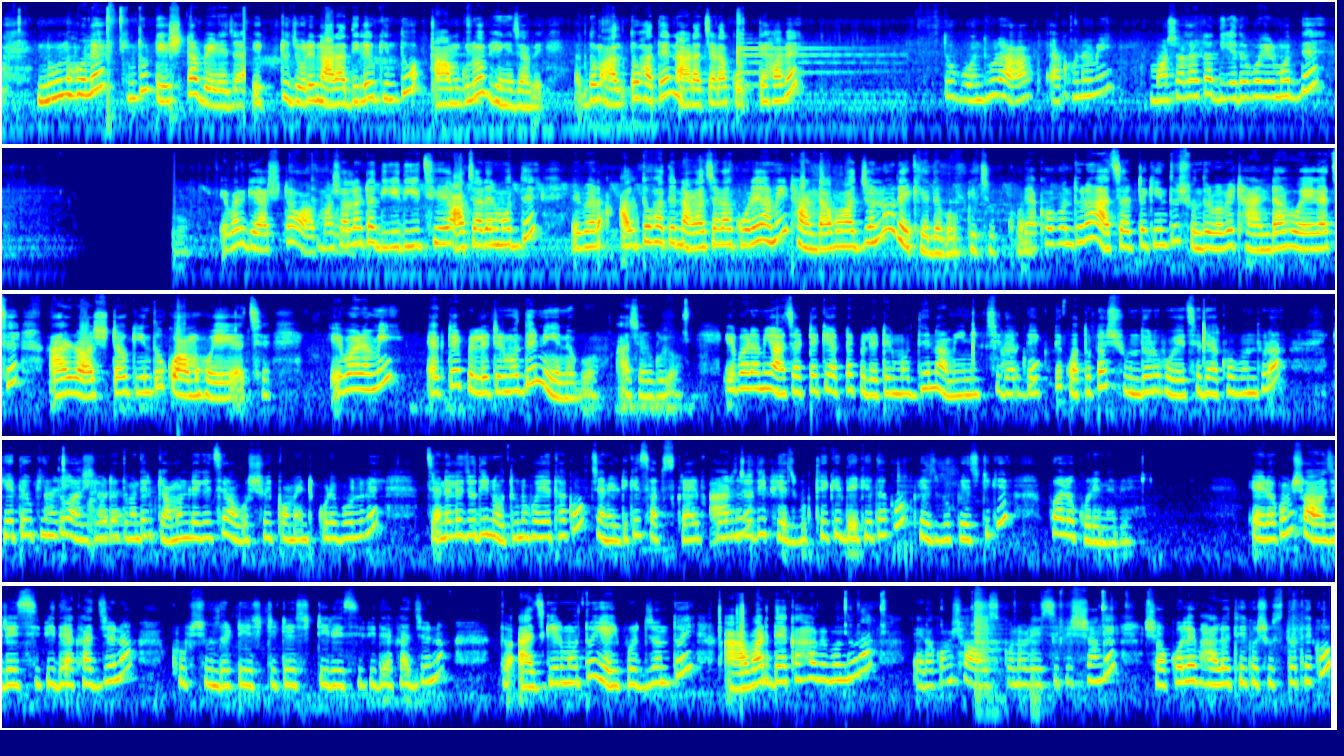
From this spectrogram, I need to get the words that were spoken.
নুন হলে কিন্তু টেস্টটা বেড়ে যায়। একটু জোরে নাড়া দিলেও কিন্তু আমগুলো ভেঙে যাবে। একদম আলতো হাতে নাড়াচাড়া করতে হবে। তো বন্ধুরা এখন আমি মশলাটা দিয়ে দেবো এর মধ্যে। এবার গ্যাসটা অফ মশলাটা দিয়ে দিয়েছি আচারের মধ্যে। এবার আলতো হাতে নাড়াচাড়া করে আমি ঠান্ডা হওয়ার জন্য রেখে দেব কিছুক্ষণ। দেখো বন্ধুরা আচারটা কিন্তু সুন্দরভাবে ঠান্ডা হয়ে গেছে আর রসটাও কিন্তু কম হয়ে গেছে। এবার আমি একটা প্লেটের মধ্যে নিয়ে নেব আচারগুলো। এবার আমি আচারটাকে একটা প্লেটের মধ্যে নামিয়ে নিচ্ছি। দেখ দেখতে কতটা সুন্দর হয়েছে দেখো বন্ধুরা। খেতেও কিন্তু ভিডিওটা তোমাদের কেমন লেগেছে অবশ্যই কমেন্ট করে বলবে। চ্যানেলে যদি নতুন হয়ে থাকো চ্যানেলটিকে সাবস্ক্রাইব আর যদি ফেসবুক থেকে দেখে থাকো ফেসবুক পেজটিকে ফলো করে নেবে। এরকম সহজ রেসিপি দেখার জন্য খুব সুন্দর টেস্টি টেস্টি রেসিপি দেখার জন্য। তো আজকের মতো এই পর্যন্তই। আবার দেখা হবে বন্ধুরা এরকম সহজ কোনো রেসিপির সঙ্গে। সকলে ভালো থেকো সুস্থ থেকো।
